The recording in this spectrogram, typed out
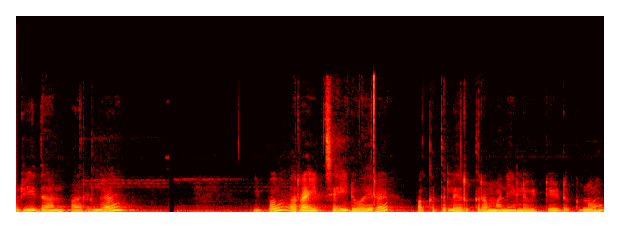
புரியுதான்னு பாருங்கள் இப்போது ரைட் சைடு ஒயரை பக்கத்தில் இருக்கிற மணியில் விட்டு எடுக்கணும்.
